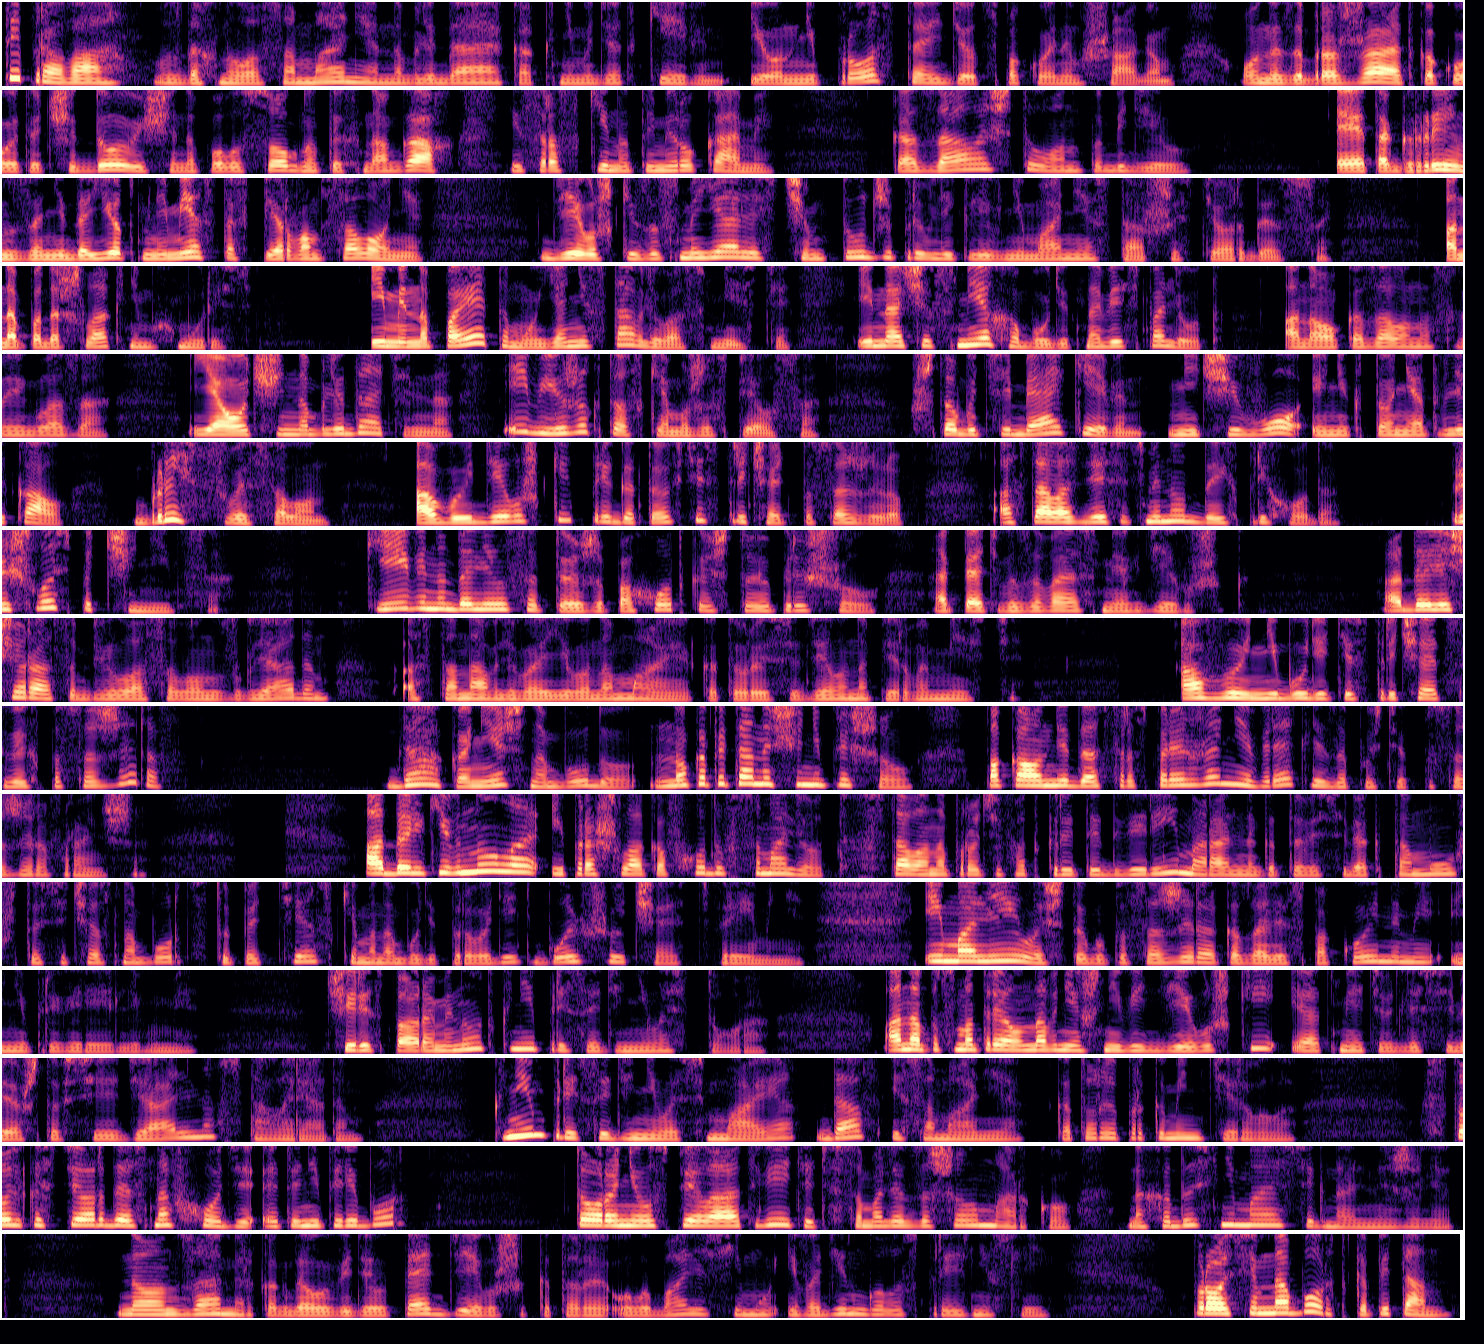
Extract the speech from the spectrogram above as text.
«Ты права», — вздохнула Самания, наблюдая, как к ним идет Кевин. И он не просто идет спокойным шагом. Он изображает какое-то чудовище на полусогнутых ногах и с раскинутыми руками. Казалось, что он победил. «Эта Грымза не дает мне места в первом салоне». Девушки засмеялись, чем тут же привлекли внимание старшей стюардессы. Она подошла к ним, хмурясь. «Именно поэтому я не ставлю вас вместе, иначе смеха будет на весь полет», — она указала на свои глаза. «Я очень наблюдательна и вижу, кто с кем уже спелся. Чтобы тебя, Кевин, ничего и никто не отвлекал. Брысь в свой салон. А вы, девушки, приготовьтесь встречать пассажиров. Осталось десять минут до их прихода». Пришлось подчиниться. Кевин удалился той же походкой, что и пришел, опять вызывая смех девушек. Адель еще раз обвела салон взглядом, останавливая его на Майе, которая сидела на первом месте. «А вы не будете встречать своих пассажиров?» «Да, конечно, буду. Но капитан еще не пришел. Пока он не даст распоряжение, вряд ли запустит пассажиров раньше». Адель кивнула и прошла ко входу в самолет, встала напротив открытой двери, морально готовя себя к тому, что сейчас на борт ступят те, с кем она будет проводить большую часть времени, и молилась, чтобы пассажиры оказались спокойными и непривередливыми. Через пару минут к ней присоединилась Тора. Она посмотрела на внешний вид девушки и, отметив для себя, что все идеально, встала рядом. К ним присоединилась Майя, Дав и Самания, которая прокомментировала. «Столько стюардесс на входе — это не перебор?» Тора не успела ответить, в самолет зашел Марко, на ходу снимая сигнальный жилет. Но он замер, когда увидел пять девушек, которые улыбались ему и в один голос произнесли «Просим на борт, капитан!».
